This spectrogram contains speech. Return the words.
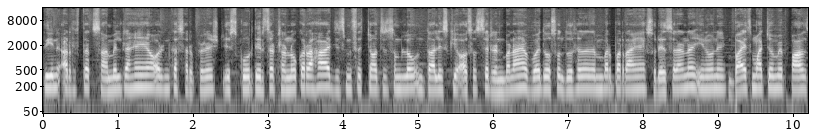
तीन अर्ध तक शामिल रहे हैं और इनका सर्वश्रेष्ठ स्कोर तिरसठ रनों का रहा है, जिसमें से चौतीस की औसत से रन बनाए। वह दोस्तों, दूसरे नंबर पर रहे हैं सुरेश रैना। इन्होंने बाईस मैचों में पाँच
